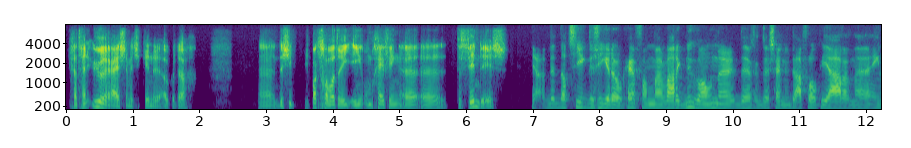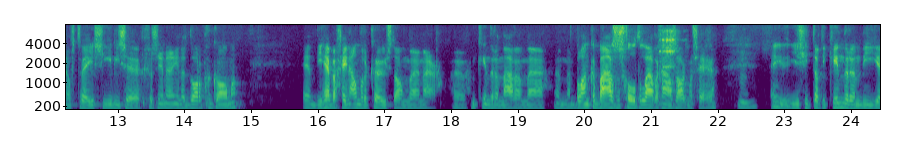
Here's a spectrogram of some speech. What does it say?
je gaat geen uren reizen met je kinderen elke dag. dus je, je, pakt gewoon wat er in je omgeving te vinden is. Ja, dat zie ik dus hier ook. Hè, van waar ik nu woon, er, er, zijn nu de afgelopen jaren één of twee Syrische gezinnen in het dorp gekomen. En die hebben geen andere keus dan nou, hun kinderen naar een, een, blanke basisschool te laten gaan, zal ik maar zeggen. Mm. En je, je, ziet dat die kinderen, die,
